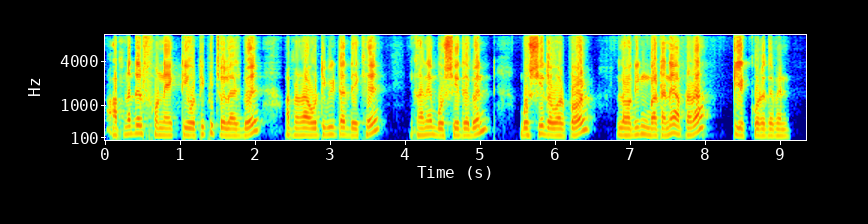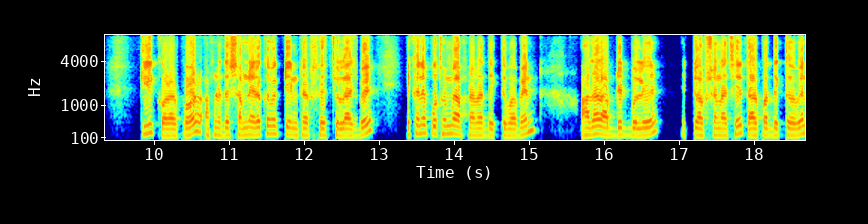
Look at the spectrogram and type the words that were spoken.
আপনাদের ফোনে একটি ওটিপি চলে আসবে। আপনারা ওটিপিটা দেখে এখানে বসিয়ে দেবেন। বসিয়ে দেওয়ার পর লগইন বাটনে আপনারা ক্লিক করে দেবেন। ক্লিক করার পর আপনাদের সামনে এরকম একটি ইন্টারফেস চলে আসবে। এখানে প্রথমে আপনারা দেখতে পাবেন আধার আপডেট বলে একটি অপশান আছে, তারপর দেখতে পাবেন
